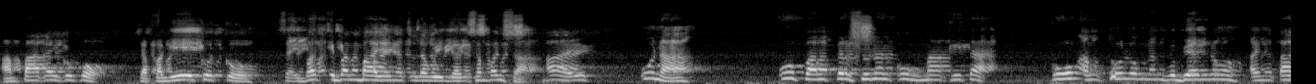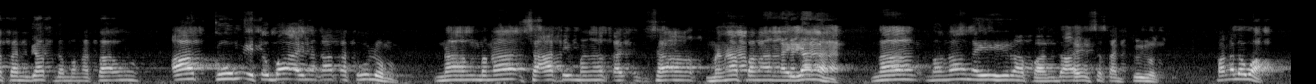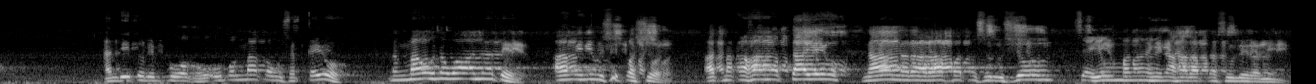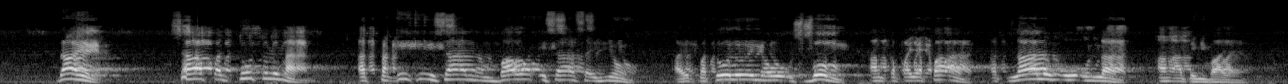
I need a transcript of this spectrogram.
Ang pakay ko po sa pag-iikot ko sa iba't ibang bayan at lalawigan sa bansa ay una, upang personal kong makita kung ang tulong ng gobyerno ay natatanggap ng mga tao at kung ito ba ay nakakatulong ng mga sa ating mga sa mga pangangailangan ng mga nahihirapan dahil sa tagtuyot. Pangalawa, andito rin po ako upang makausap kayo nang maunawaan natin ang inyong sitwasyon at makahanap tayo ng nararapat na solusyon sa iyong mga hinaharap na suliranin. Dahil sa pagtutulungan at pakikiisa ng bawat isa sa inyo ay patuloy na uusbong ang kapayapaan at lalong uunlad ang ating bayan.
